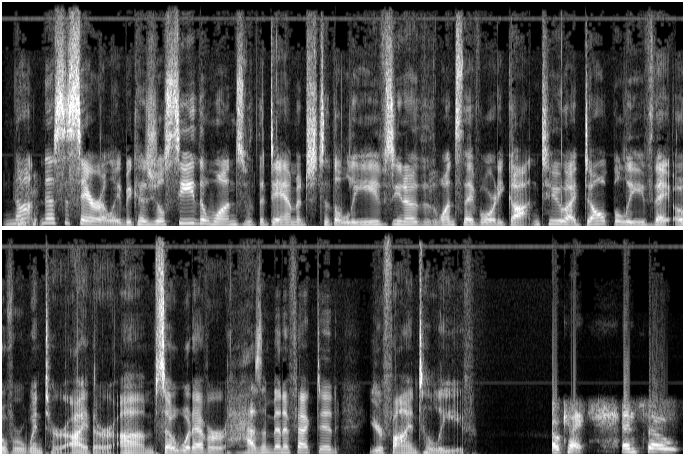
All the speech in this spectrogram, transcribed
Not necessarily, because you'll see the ones with the damage to the leaves, you know, the ones they've already gotten to. I don't believe they overwinter either. Um, so whatever hasn't been affected, you're fine to leave. Okay, and so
